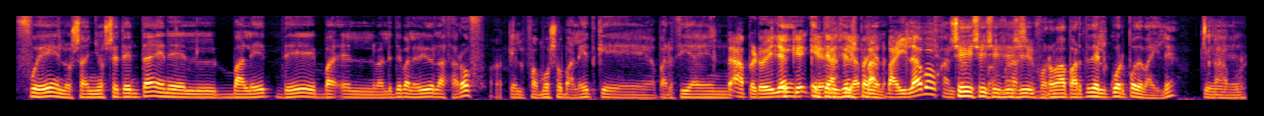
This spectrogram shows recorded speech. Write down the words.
fue en los años 70 en el ballet de el ballet de Valerio de Lazarov, aquel famoso ballet que aparecía en, Ah, pero ella en- que, en que televisión hacía, española. bailaba o cantaba. Sí, sí, sí, sí, Ah, sí, formaba parte del cuerpo de baile que, Ah, pues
